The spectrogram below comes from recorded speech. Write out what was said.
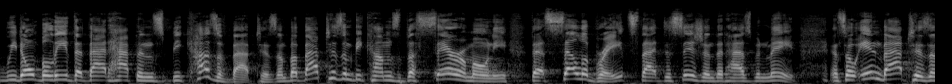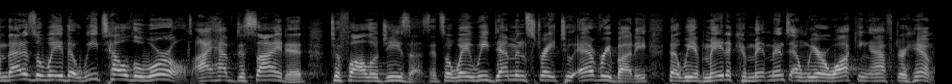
we don't believe that that happens because of baptism, but baptism becomes the ceremony that celebrates that decision that has been made. And so in baptism, that is a way that we tell the world, I have decided to follow Jesus. It's a way we demonstrate to everybody that we have made a commitment and we are walking after him.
